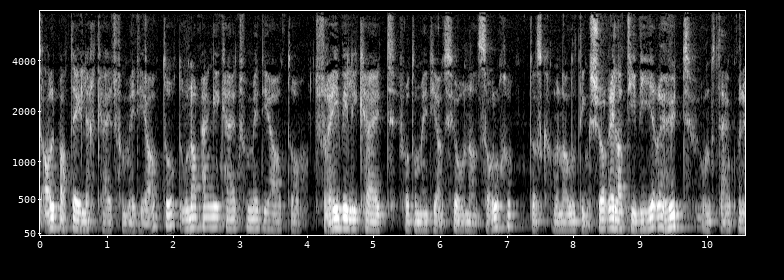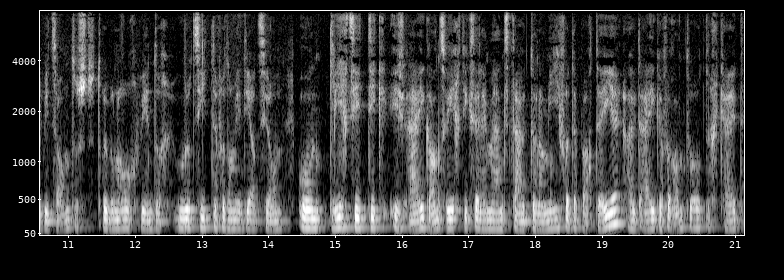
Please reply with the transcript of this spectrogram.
die Allparteilichkeit vom Mediator, die Unabhängigkeit vom Mediator, die Freiwilligkeit von der Mediation als solcher, das kann man allerdings schon relativieren heute und denkt man ein bisschen anders darüber nach, wie in der Urzeiten der Mediation. Und gleichzeitig ist ein ganz wichtiges Element die Autonomie der Parteien, auch die Eigenverantwortlichkeit,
